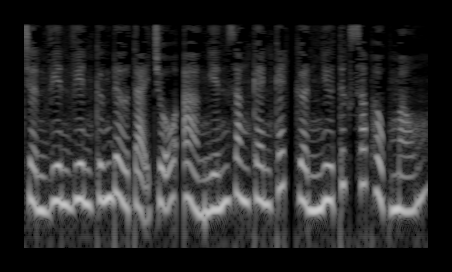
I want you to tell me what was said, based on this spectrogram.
Trần Viên Viên cứng đờ tại chỗ, ả nghiến răng ken két gần như tức sắp hộc máu.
